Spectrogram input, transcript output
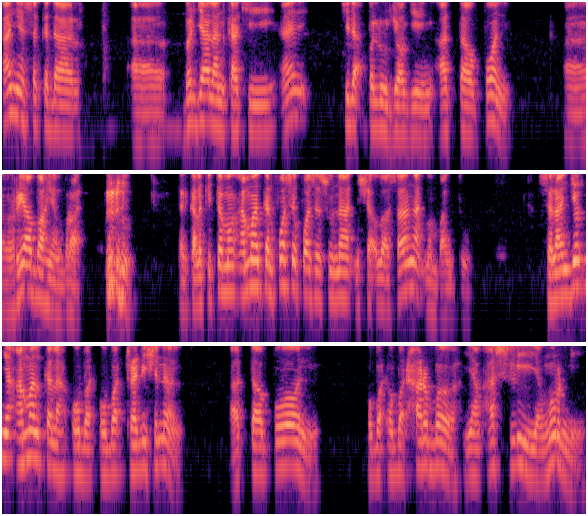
hanya sekedar uh, berjalan kaki eh, tidak perlu jogging ataupun uh, riadah yang berat. Dan kalau kita mengamalkan puasa-puasa sunat, insya-Allah sangat membantu. Selanjutnya amalkanlah obat-obat tradisional ataupun obat-obat herba yang asli, yang murni.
